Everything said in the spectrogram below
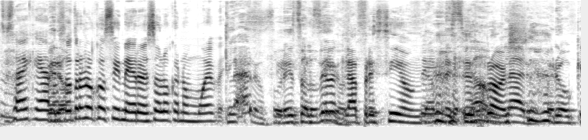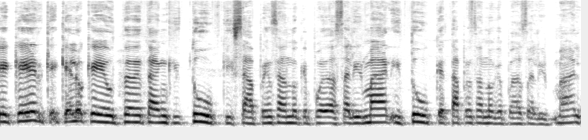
Tú sabes que a Pero- nosotros los cocineros eso es lo que nos mueve. Claro, por eso lo eso es lo digo. la presión, La presión, claro. Pero ¿qué, qué, qué, qué es lo que ustedes están, tú quizás pensando que pueda salir mal y tú que estás pensando que pueda salir mal?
